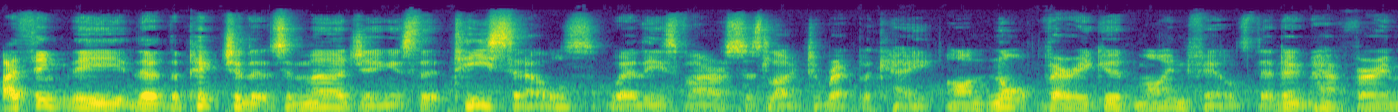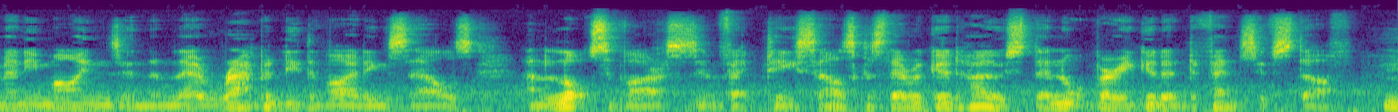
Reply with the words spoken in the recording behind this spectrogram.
I think the, the, the picture that's emerging is that T cells, where these viruses like to replicate, are not very good minefields. They don't have very many mines in them. They're rapidly dividing cells, and lots of viruses infect T cells because they're a good host. They're not very good at defensive stuff. Hmm.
